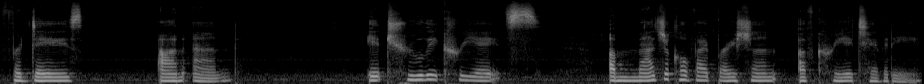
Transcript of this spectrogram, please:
for days on end, it truly creates a magical vibration of creativity.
